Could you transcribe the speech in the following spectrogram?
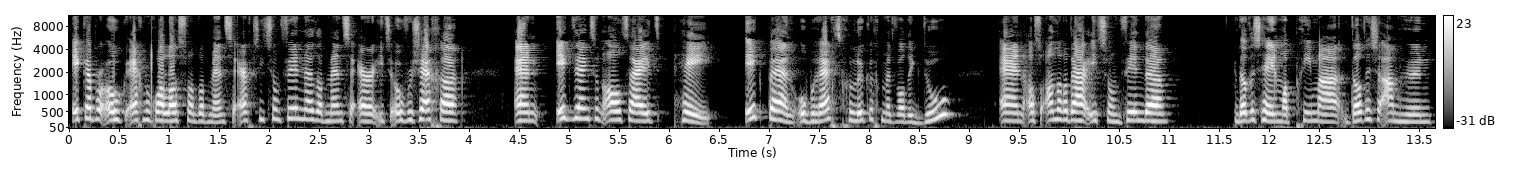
ik heb er ook echt nog wel last van dat mensen ergens iets van vinden, dat mensen er iets over zeggen. En ik denk dan altijd: hey, ik ben oprecht gelukkig met wat ik doe. En als anderen daar iets van vinden, dat is helemaal prima. Dat is aan hun.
